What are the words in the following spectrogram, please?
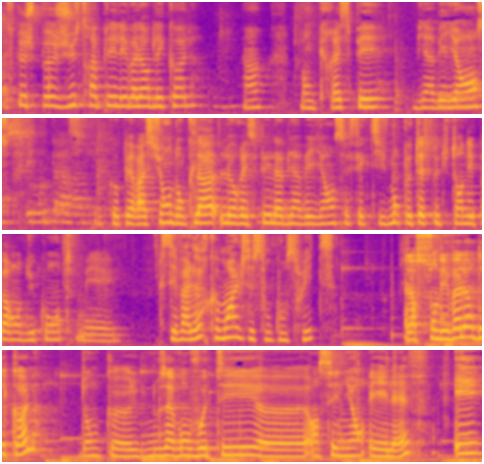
Est-ce que je peux juste rappeler les valeurs de l'école Hein? Donc respect, bienveillance, et coopération. Donc là, le respect, la bienveillance, effectivement, peut-être que tu t'en es pas rendu compte, mais Ces valeurs, comment elles se sont construites? Alors, ce sont des valeurs d'école. Donc, euh, nous avons voté euh, enseignants et élèves et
